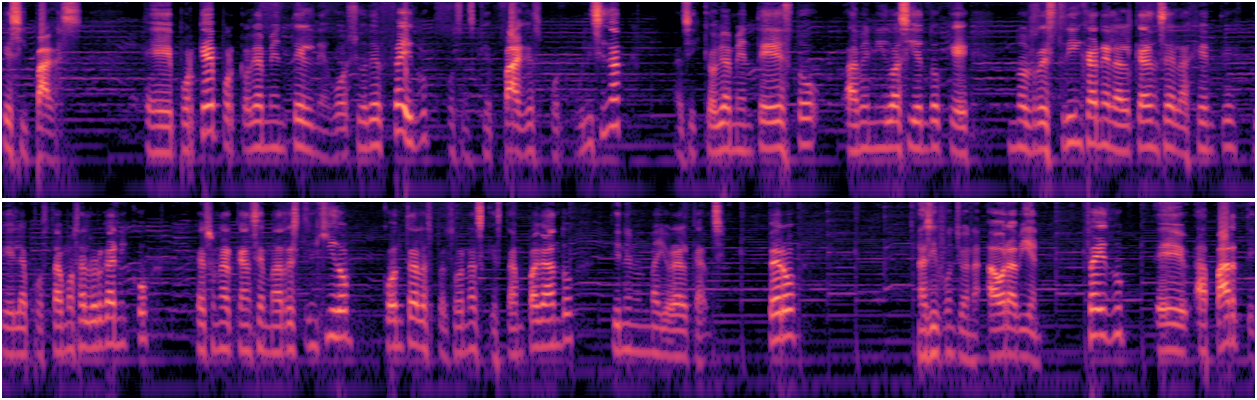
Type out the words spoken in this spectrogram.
que si pagas. Eh, ¿Por qué? Porque obviamente el negocio de Facebook pues es que pagues por publicidad. Así que obviamente esto ha venido haciendo que nos restrinjan el alcance de la gente que le apostamos al orgánico. Es un alcance más restringido contra las personas que están pagando tienen un mayor alcance. Pero así funciona. Ahora bien, Facebook, eh, aparte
